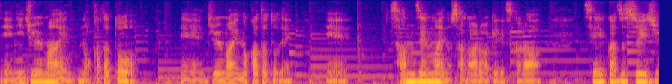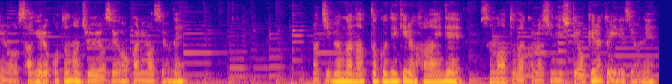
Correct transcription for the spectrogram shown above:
20万円の方と、えー10万円の方とで、えー3000万円の差があるわけですから、生活水準を下げることの重要性がわかりますよね。まあ、自分が納得できる範囲でスマートな暮らしにしておけるといいですよね。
